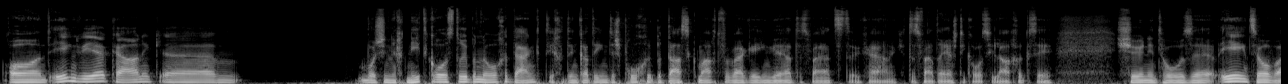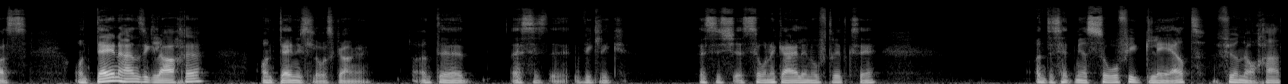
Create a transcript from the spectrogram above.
Und irgendwie, keine Ahnung, ähm, wahrscheinlich nicht groß darüber nachdenkt. Ich habe dann gerade irgendeinen Spruch über das gemacht, von wegen irgendwie, ja, das war jetzt, keine Ahnung, das war der erste große Lacher gesehen. Schön in die Hose, irgend sowas. Und dann haben sie gelacht und dann ist es losgegangen. Und äh, es ist äh, wirklich, es ist so ein geiler Auftritt gesehen. Und das hat mir so viel gelehrt für nachher,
